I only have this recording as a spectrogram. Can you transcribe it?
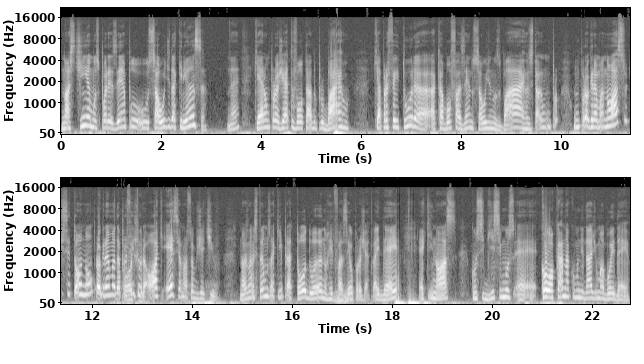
Nós tínhamos, por exemplo, o Saúde da Criança, né? que era um projeto voltado para o bairro, que a prefeitura acabou fazendo saúde nos bairros e tal. Um, um programa nosso que se tornou um programa da prefeitura. Ótimo. Ótimo. Esse é o nosso objetivo. Nós não estamos aqui para todo ano refazer uhum. o projeto. A ideia é que nós conseguíssemos é, colocar na comunidade uma boa ideia.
